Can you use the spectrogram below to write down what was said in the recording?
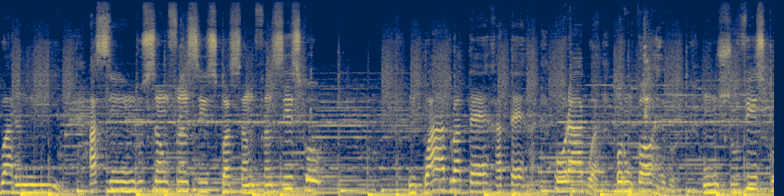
Guarani, assim do São Francisco a São Francisco. Um quadro a terra a terra, por água, por um córrego, um chuvisco.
